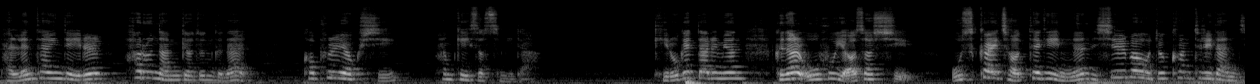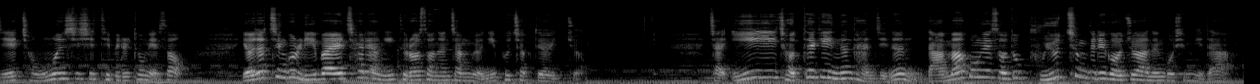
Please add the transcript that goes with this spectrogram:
발렌타인데이를 하루 남겨둔 그날 커플 역시 함께 있었습니다. 기록에 따르면 그날 오후 6시 오스카의 저택이 있는 실버우드 컨트리 단지의 정문 CCTV를 통해서 여자친구 리바의 차량이 들어서는 장면이 포착되어 있죠. 자, 이 저택이 있는 단지는 남아공에서도 부유층들이 거주하는 곳입니다.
